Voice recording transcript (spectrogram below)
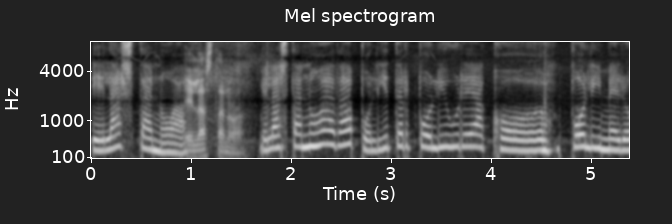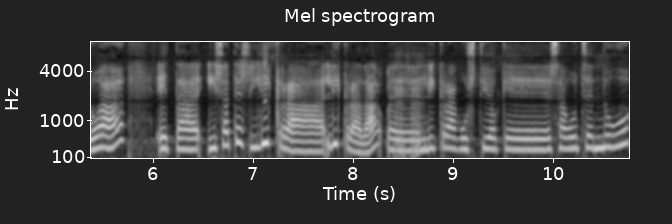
elastanoa. Elastanoa. Elastanoa da polieter poliureako polimeroa eta izatez likra, likra da, e, Mhm. likra guztiok ezagutzen dugu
